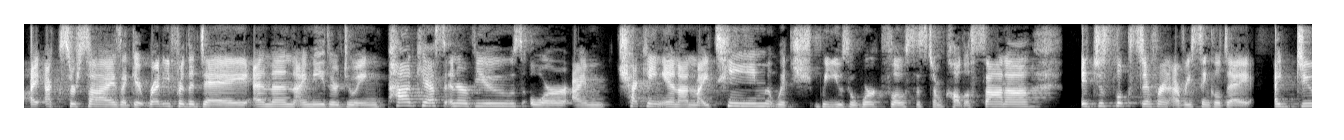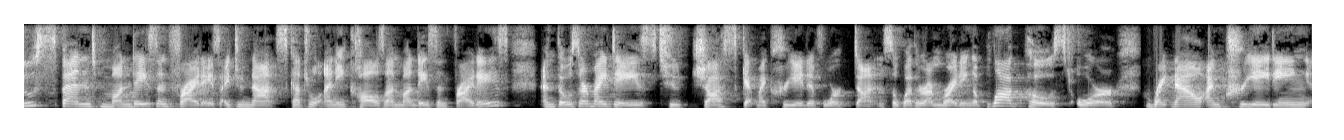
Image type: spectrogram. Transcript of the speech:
I exercise, I get ready for the day, and then I'm either doing podcast interviews or I'm checking in on my team, which we use a workflow system called Asana. It just looks different every single day. I do spend Mondays and Fridays. I do not schedule any calls on Mondays and Fridays. And those are my days to just get my creative work done. So whether I'm writing a blog post or right now I'm creating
